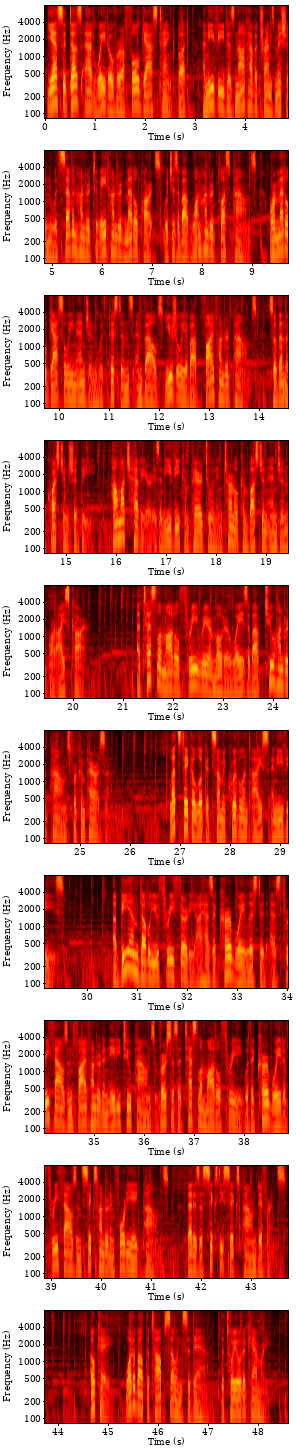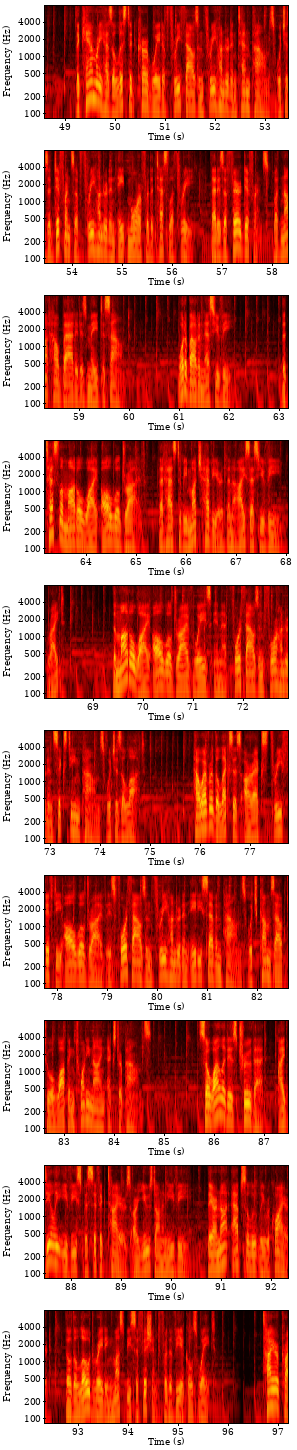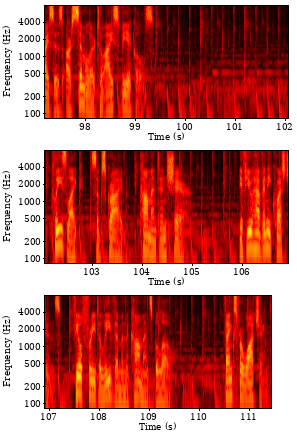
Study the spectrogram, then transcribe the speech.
Yes it does add weight over a full gas tank but, an EV does not have a transmission with 700 to 800 metal parts which is about 100 plus pounds, or metal gasoline engine with pistons and valves usually about 500 pounds, so then the question should be, how much heavier is an EV compared to an internal combustion engine or ICE car? A Tesla Model 3 rear motor weighs about 200 pounds for comparison. Let's take a look at some equivalent ICE and EVs. A BMW 330i has a curb weight listed as 3,582 pounds versus a Tesla Model 3 with a curb weight of 3,648 pounds, that is a 66 pound difference. Okay, what about the top-selling sedan, the Toyota Camry? The Camry has a listed curb weight of 3,310 pounds which is a difference of 308 more for the Tesla 3, that is a fair difference but not how bad it is made to sound. What about an SUV? The Tesla Model Y all-wheel drive, that has to be much heavier than a ICE SUV, right? The Model Y all-wheel drive weighs in at 4,416 pounds which is a lot. However the Lexus RX 350 all-wheel drive is 4,387 pounds which comes out to a whopping 29 extra pounds. So while it is true that, ideally EV-specific tires are used on an EV, they are not absolutely required, though the load rating must be sufficient for the vehicle's weight. Tire prices are similar to ICE vehicles. Please like, subscribe, comment and share. If you have any questions, feel free to leave them in the comments below. Thanks for watching.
